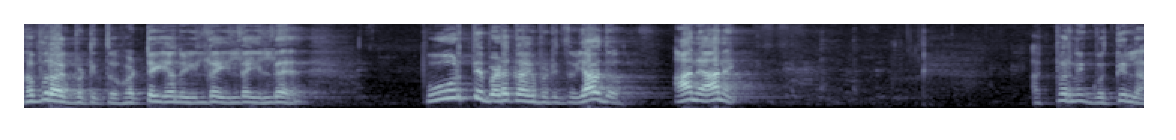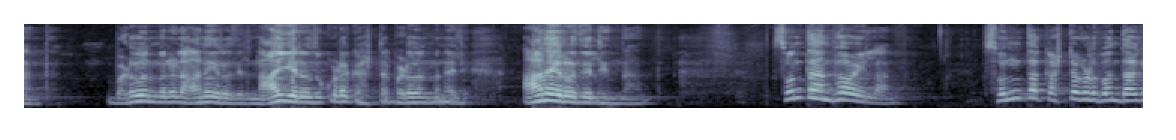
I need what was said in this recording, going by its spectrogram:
ಸಬೂರಾಗ್ಬಿಟ್ಟಿತ್ತು ಹೊಟ್ಟೆಗೆ ಏನು ಇಲ್ಲದೆ ಇಲ್ಲದೆ ಇಲ್ಲದೆ ಪೂರ್ತಿ ಬಡಕಾಗ್ಬಿಟ್ಟಿತ್ತು. ಯಾವುದು? ಆನೆ ಆನೆ. ಅಕ್ಬರ್ನಿಗೆ ಗೊತ್ತಿಲ್ಲ ಅಂತ. ಬಡವನ ಮನೇಲಿ ಆನೆ ಇರೋದಿಲ್ಲ. ನಾಯಿ ಇರೋದು ಕೂಡ ಕಷ್ಟ. ಬಡವನ ಮನೆಯಲ್ಲಿ ಆನೆ ಇರೋದಿಲ್ಲ ಅಂತ. ಸ್ವಂತ ಅನುಭವ ಇಲ್ಲ ಅಂತ. ಸ್ವಂತ ಕಷ್ಟಗಳು ಬಂದಾಗ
